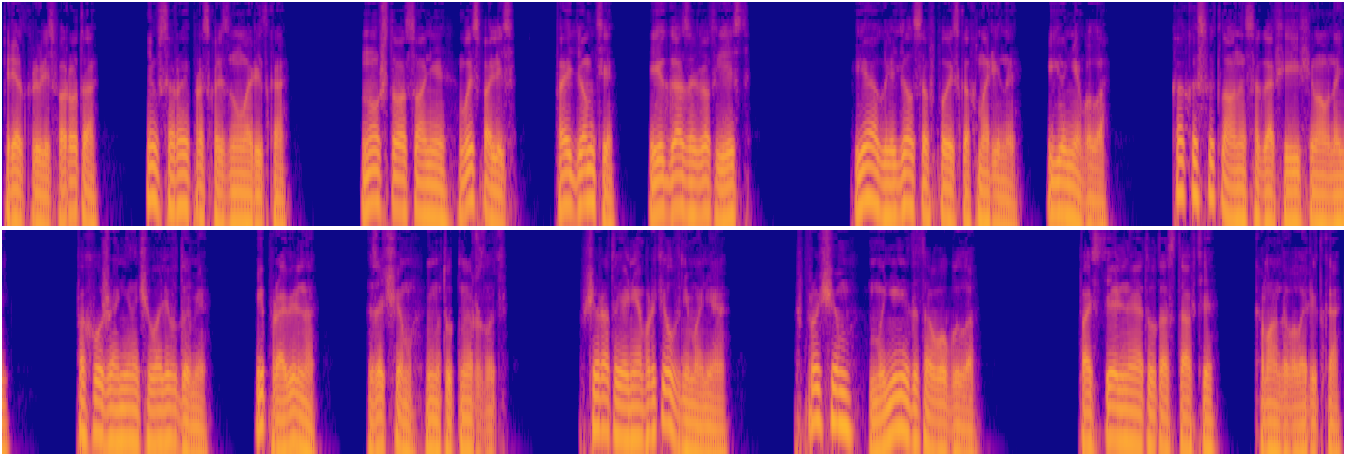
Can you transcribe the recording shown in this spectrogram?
Приоткрылись ворота, и в сарай проскользнула Ритка. «Ну что, Сони, выспались? Пойдемте, яга зовет есть». Я огляделся в поисках Марины. Ее не было. Как и Светланы с Агафьей Ефимовной. Похоже, они ночевали в доме. И правильно. Зачем им тут мерзнуть? Вчера-то я не обратил внимания. Впрочем, мне не до того было. «Постельное тут оставьте», — командовала Ритка.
